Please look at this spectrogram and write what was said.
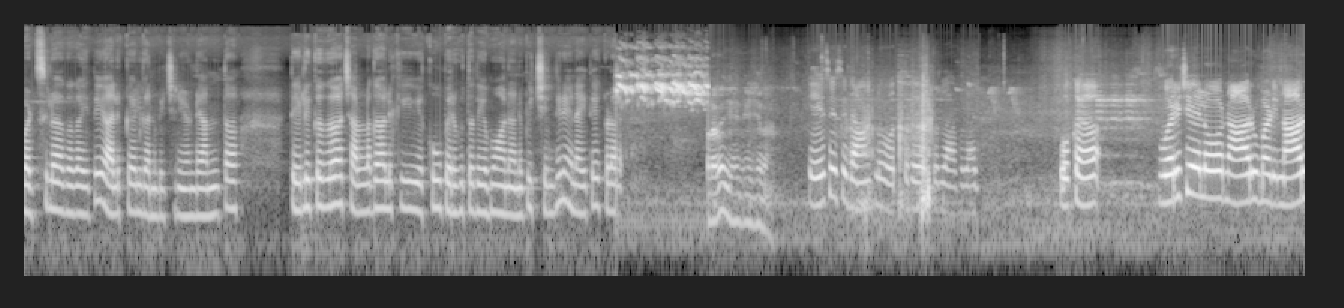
బడ్స్ లాగా అయితే యాలక్కాయలు కనిపించినాయండి. అంత తేలికగా చల్లగాలికి ఎక్కువ పెరుగుతుందేమో అని అనిపించింది. నేనైతే ఇక్కడ వేసేసి దాంట్లో వస్తుంది వస్తుంది లేకపోతే ఒక వరి చేలో నారు మడి నారు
